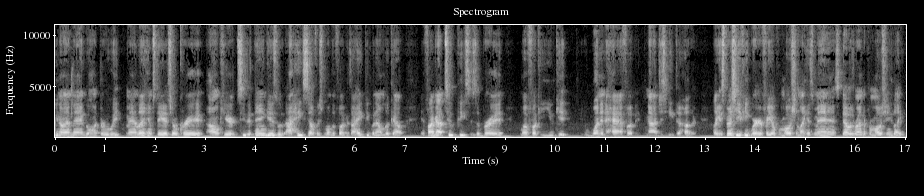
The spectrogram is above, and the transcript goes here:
You know that man going through it, man. Let him stay at your crib. I don't care. See, the thing is, I hate selfish motherfuckers. I hate people that don't look out. If I got two pieces of bread, motherfucker, you get one and a half of it. Now just eat the other. Like especially if he working for your promotion, like his man that was running the promotion, he like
